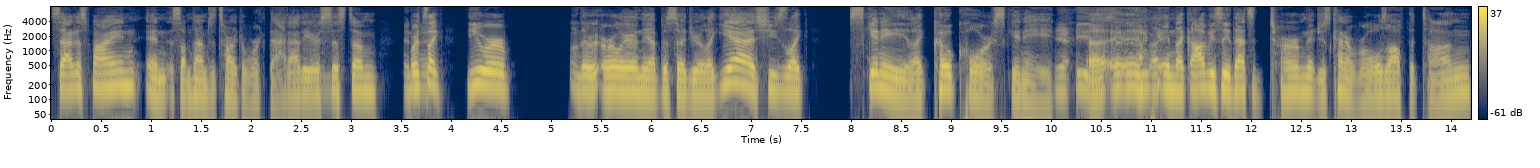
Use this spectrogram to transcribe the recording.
satisfying, and sometimes it's hard to work that out of your Mm. system. And Where it's I- like you were there earlier in the episode, you were like, "Yeah, she's like skinny, like coke whore skinny," yeah, uh, so and, I- and like obviously that's a term that just kind of rolls off the tongue,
